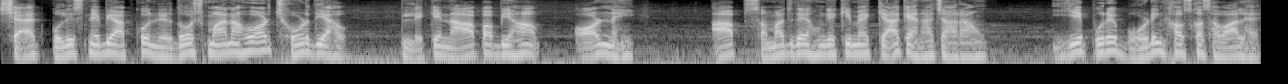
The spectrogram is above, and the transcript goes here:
शायद पुलिस ने भी आपको निर्दोष माना हो और छोड़ दिया हो, लेकिन आप अब यहाँ और नहीं। आप समझ गए होंगे कि मैं क्या कहना चाह रहा हूँ। ये पूरे बोर्डिंग हाउस का सवाल है।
